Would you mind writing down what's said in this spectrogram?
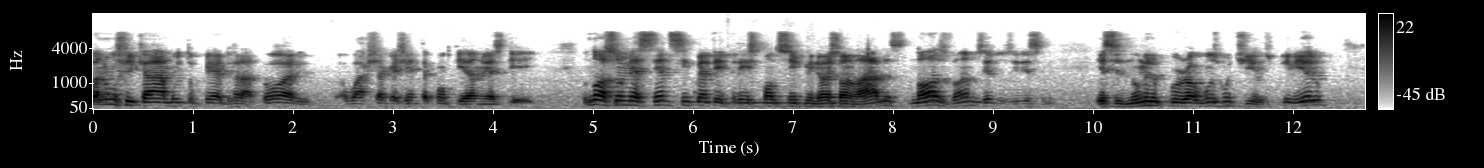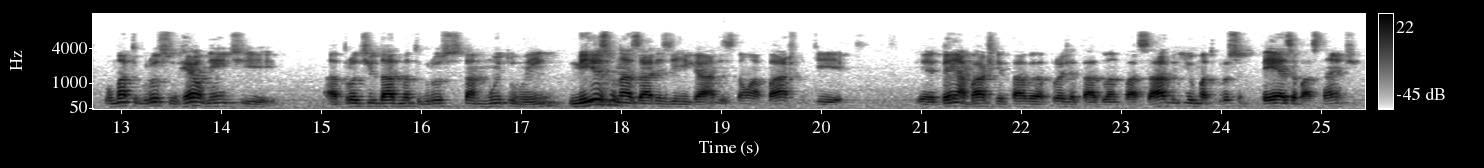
para não ficar muito perto do relatório ou achar que a gente está confiando no USDA. O nosso número é 153,5 milhões de toneladas. Nós vamos reduzir esse, esse número por alguns motivos. Primeiro, o Mato Grosso realmente, a produtividade do Mato Grosso está muito ruim, mesmo nas áreas irrigadas, estão abaixo do que, é, bem abaixo do que estava projetado no ano passado, e o Mato Grosso pesa bastante.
